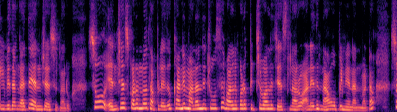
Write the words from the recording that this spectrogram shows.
ఈ విధంగా అయితే ఎర్న్ చేస్తున్నారు. సో, ఎర్న్ చేసుకోవడంలో తప్పలేదు కానీ మనల్ని చూసే వాళ్ళని కూడా పిచ్చి వాళ్ళని చేస్తున్నారు అనేది నా ఒపీనియన్ అనమాట. సో,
